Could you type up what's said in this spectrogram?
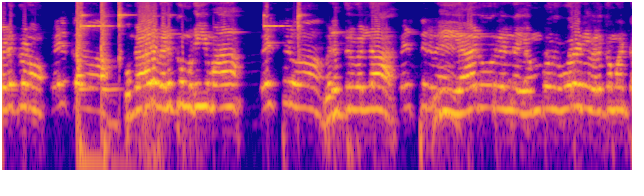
வெளுக்கணும். உங்களால வெளுக்க முடியுமா? வெளுத்துருவோம். வெளுத்துருவல்ல? நீ ஏழு ஊர் என்ன எண்பது ஊரை நீ வெளுக்க மாட்ட?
